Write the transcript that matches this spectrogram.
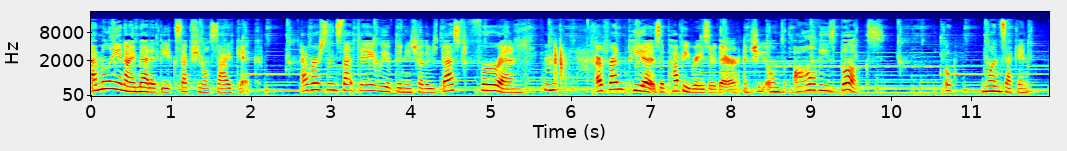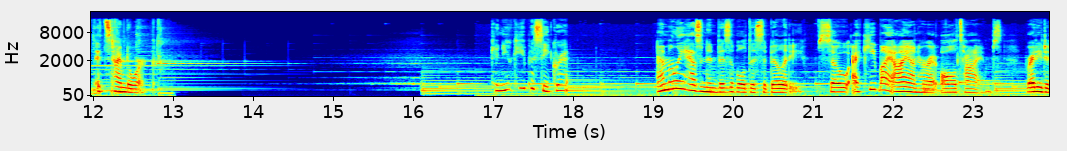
Emily and I met at the Exceptional Sidekick. Ever since that day, we have been each other's best friend. our friend Pia is a puppy raiser there, and she owns all these books. Oh, one second. It's time to work. Can you keep a secret? Emily has an invisible disability, so I keep my eye on her at all times, ready to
